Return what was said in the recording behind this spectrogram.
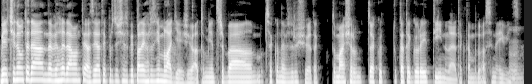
většinou teda nevyhledávám ty Aziaty, protože vypadají hrozně mladě, že jo? A to mě třeba moc jako nevzrušuje. Tak to máš to jako tu kategorii teen, ne? Tak tam budu asi nejvíc. Mm.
